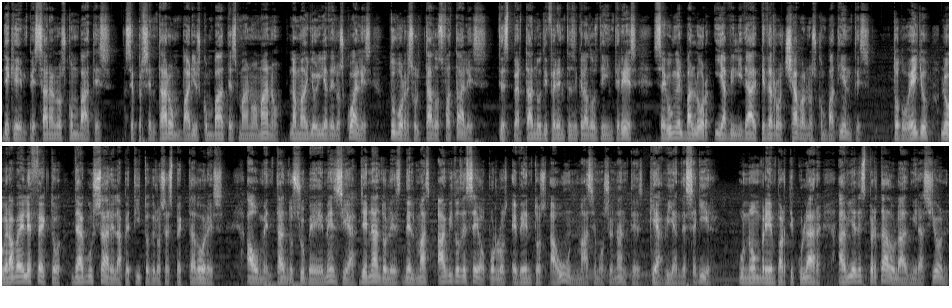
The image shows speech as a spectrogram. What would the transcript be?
de que empezaran los combates. Se presentaron varios combates mano a mano, la mayoría de los cuales tuvo resultados fatales, despertando diferentes grados de interés según el valor y habilidad que derrochaban los combatientes. Todo ello lograba el efecto de aguzar el apetito de los espectadores, aumentando su vehemencia, llenándoles del más ávido deseo por los eventos aún más emocionantes que habían de seguir. Un hombre en particular había despertado la admiración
